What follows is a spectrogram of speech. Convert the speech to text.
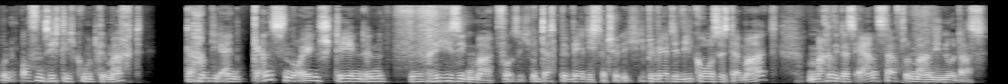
und offensichtlich gut gemacht, da haben die einen ganz neuen stehenden, riesigen Markt vor sich. Und das bewerte ich natürlich. Ich bewerte, wie groß ist der Markt, machen die das ernsthaft und machen die nur das.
